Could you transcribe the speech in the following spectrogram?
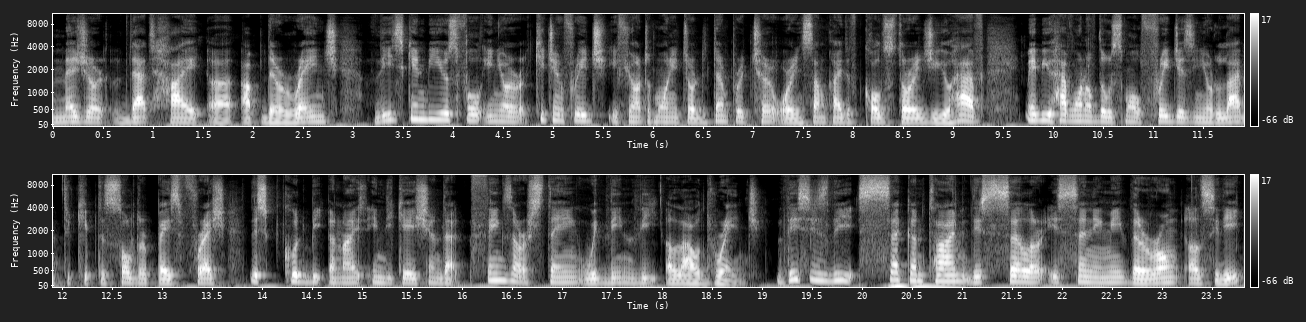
measure that high uh, up their range. These can be useful in your kitchen fridge if you want to monitor the temperature or in some kind of cold storage you have. Maybe you have one of those small fridges in your lab to keep the solder paste fresh. This could be a nice indication that things are staying within the allowed range. This is the second time this seller is sending me the wrong LCD.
